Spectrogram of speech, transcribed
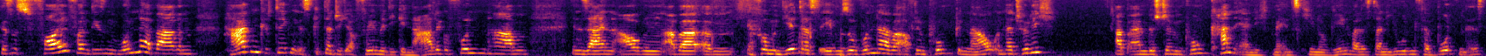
das ist voll von diesen wunderbaren, harten Kritiken. Es gibt natürlich auch Filme, die Gnade gefunden haben in seinen Augen, aber ähm, er formuliert das eben so wunderbar auf den Punkt genau. Und natürlich, ab einem bestimmten Punkt kann er nicht mehr ins Kino gehen, weil es dann Juden verboten ist,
